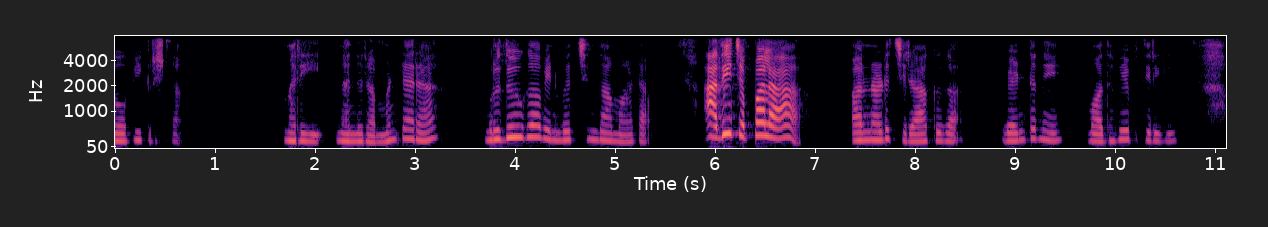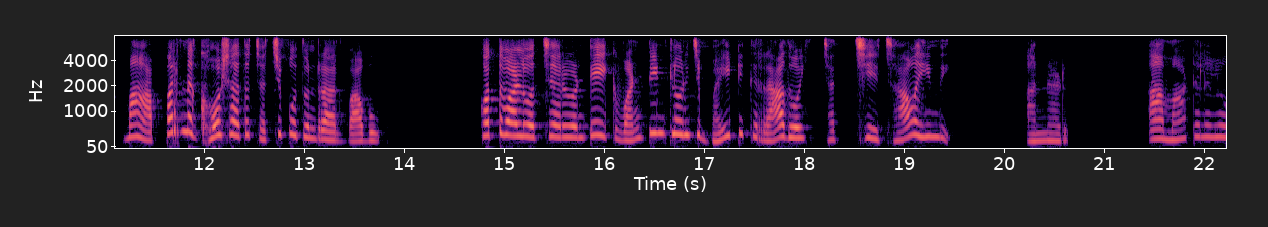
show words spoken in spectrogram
గోపీకృష్ణ. మరి నన్ను రమ్మంటారా? మృదువుగా వినవచ్చిందా మాట. అది చెప్పాలా? అన్నాడు చిరాకుగా. వెంటనే మధువైపు తిరిగి మా అపర్ణ ఘోషతో చచ్చిపోతుండ్రా బాబు. కొత్త వాళ్ళు వచ్చారు అంటే ఇక వంటింట్లో నుంచి బయటికి రాదోయ్ చచ్చే చావయింది అన్నాడు. ఆ మాటలలో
